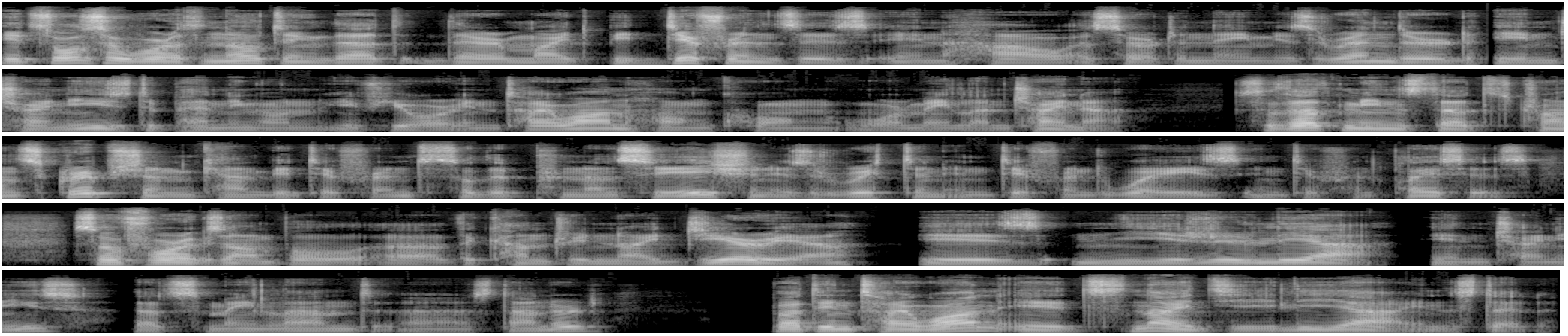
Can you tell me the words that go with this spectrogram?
It's also worth noting that there might be differences in how a certain name is rendered in Chinese depending on if you're in Taiwan, Hong Kong, or mainland China. So that means that transcription can be different, so the pronunciation is written in different ways in different places. So, for example, uh, the country Nigeria is Nijilia in Chinese, that's mainland uh, standard, but in Taiwan it's Naijilia instead.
